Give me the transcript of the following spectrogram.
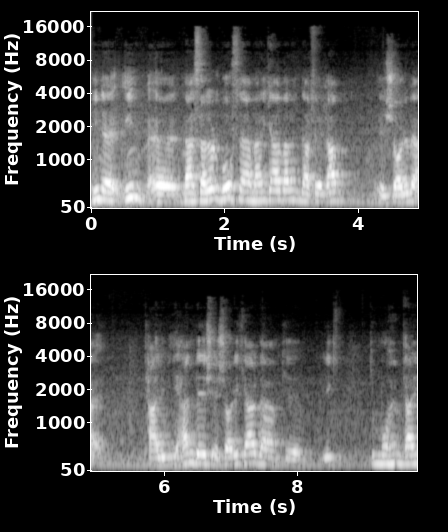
این این مسئله رو گفتم برای اینکه اولا دفعه قبل اشاره به تلویحا بهش اشاره کردم که یکی که مهمترین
